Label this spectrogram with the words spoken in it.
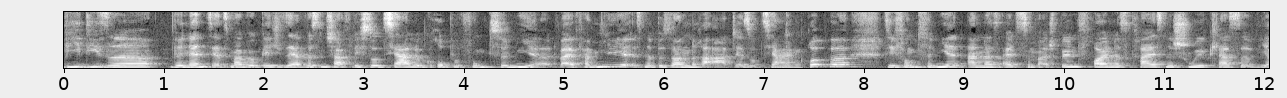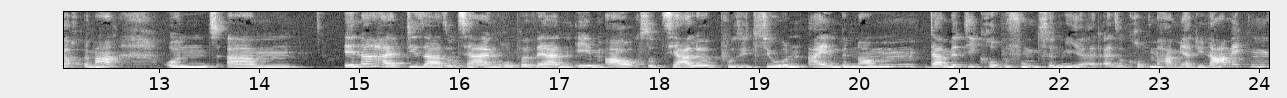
wie diese, wir nennen es jetzt mal wirklich sehr wissenschaftlich soziale Gruppe funktioniert. Weil Familie ist eine besondere Art der sozialen Gruppe. Sie funktioniert anders als zum Beispiel ein Freundeskreis, eine Schulklasse, wie auch immer. Und ähm, innerhalb dieser sozialen Gruppe werden eben auch soziale Positionen eingenommen, damit die Gruppe funktioniert. Also Gruppen haben ja Dynamiken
